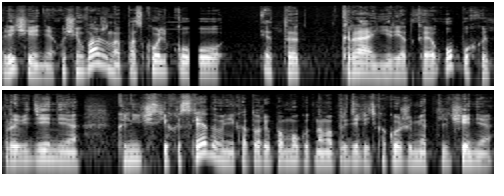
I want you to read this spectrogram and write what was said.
Лечение очень важно, поскольку это крайне редкая опухоль, проведение клинических исследований, которые помогут нам определить, какой же метод лечения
